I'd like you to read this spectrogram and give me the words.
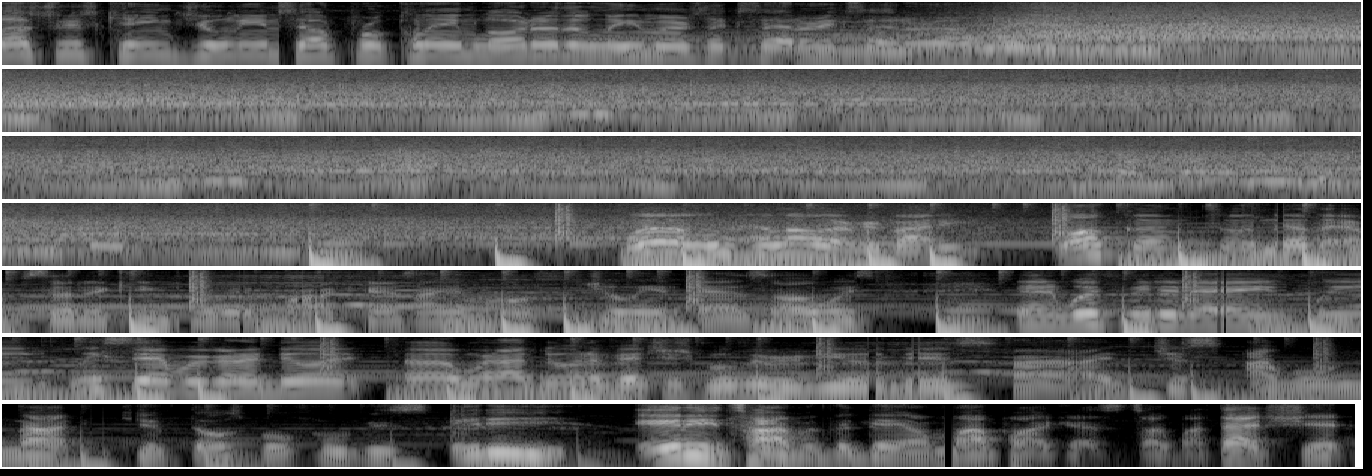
illustrious King Julien, self-proclaimed Lord of the Lemurs, etc., etc. Well, hello everybody. Welcome to another episode of King Julien Podcast. I am host Julien as always. And with me today, we we said we are gonna do it. Uh, we're not doing a vintage movie review of this. Uh, I just I will not give those both movies any any time of the day on my podcast to talk about that shit.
